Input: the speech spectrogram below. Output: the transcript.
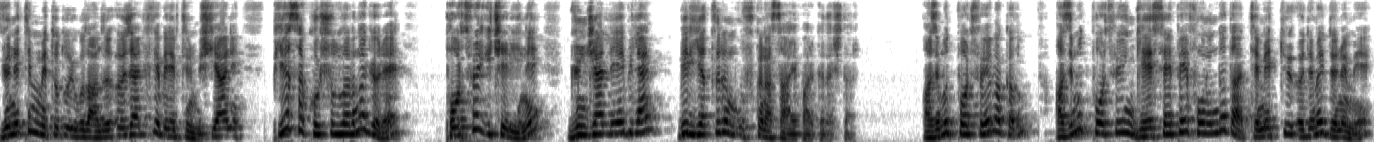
yönetim metodu uygulandığı özellikle belirtilmiş. Yani piyasa koşullarına göre portföy içeriğini güncelleyebilen bir yatırım ufkuna sahip arkadaşlar. Azimut portföye bakalım. Azimut portföyün GSP fonunda da temettü ödeme dönemi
